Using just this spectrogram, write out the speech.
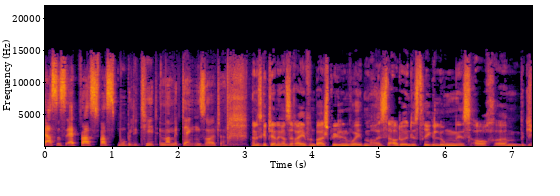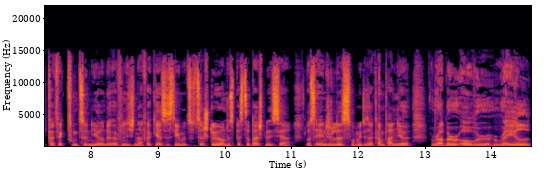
das ist etwas, was Mobilität immer mitdenken sollte. Es gibt ja eine ganze Reihe von Beispielen, wo eben es der Autoindustrie gelungen ist, auch ähm, wirklich perfekt funktionierende öffentliche Nahverkehrssysteme zu zerstören. Das beste Beispiel ist ja Los Angeles, wo mit dieser Kampagne Rubber over Rail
